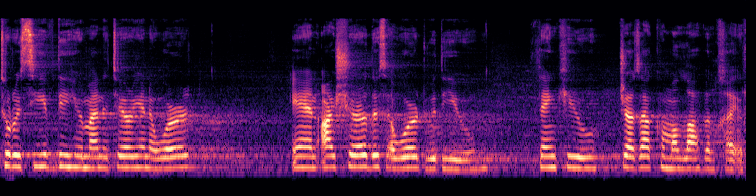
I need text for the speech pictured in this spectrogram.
to receive the humanitarian award and I share this award with you. Thank you. Jazakum Allah bil khair.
